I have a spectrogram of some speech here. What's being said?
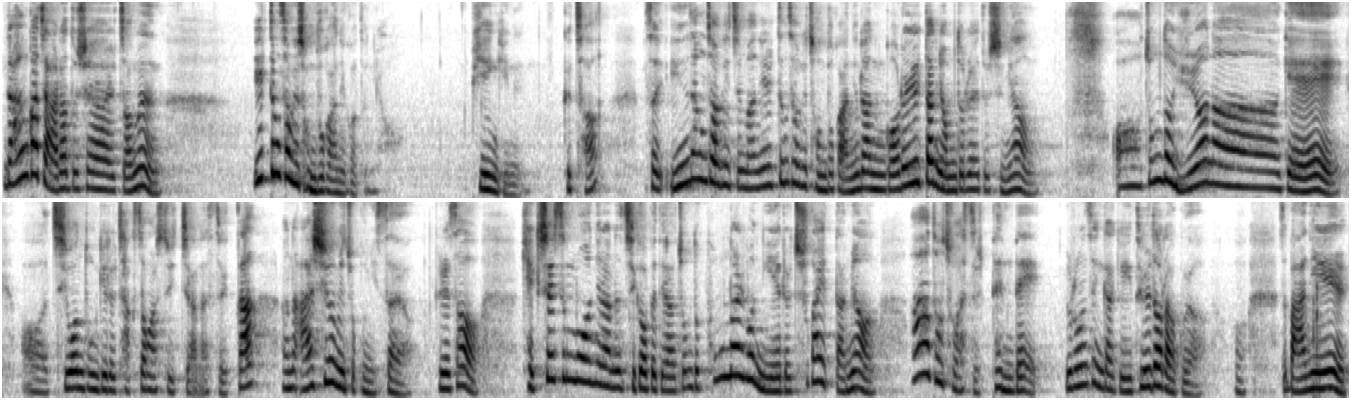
근데 한 가지 알아두셔야 할 점은 1등석이 전부가 아니거든요. 비행기는. 그쵸? 그래서 인상적이지만 1등석이 전부가 아니라는 거를 일단 염두를 해두시면 어, 좀 더 유연하게 어, 지원 동기를 작성할 수 있지 않았을까라는 아쉬움이 조금 있어요. 그래서 객실 승무원이라는 직업에 대한 좀 더 폭넓은 이해를 추가했다면 아, 더 좋았을 텐데 이런 생각이 들더라고요. 어, 만일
